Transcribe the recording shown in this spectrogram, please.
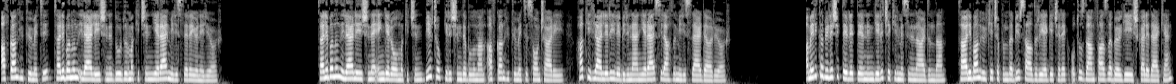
Afgan hükümeti, Taliban'ın ilerleyişini durdurmak için yerel milislere yöneliyor. Taliban'ın ilerleyişine engel olmak için birçok girişimde bulunan Afgan hükümeti son çareyi, hak ihlalleriyle bilinen yerel silahlı milislerde arıyor. Amerika Birleşik Devletleri'nin geri çekilmesinin ardından, Taliban ülke çapında bir saldırıya geçerek 30'dan fazla bölgeyi işgal ederken,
